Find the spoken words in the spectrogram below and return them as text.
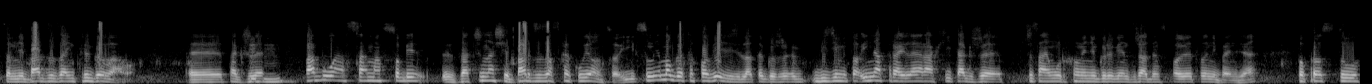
co mnie bardzo zaintrygowało. Y, Także Mhm. fabuła sama w sobie y, zaczyna się bardzo zaskakująco i w sumie mogę to powiedzieć, dlatego że widzimy to i na trailerach i także przy samym uruchomieniu gry, więc żaden spoiler to nie będzie. Po prostu,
